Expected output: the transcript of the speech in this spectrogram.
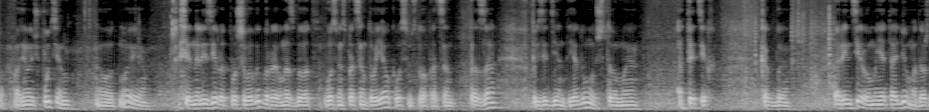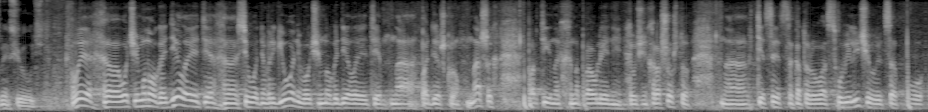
Владимир Владимирович Путин. Вот, ну и если анализировать прошлые выборы, у нас было 80% явка, 82% за президента. Я думаю, что мы от этих как бы ориентиров мы не отойдем, а должны их еще выучить. Вы э, очень много делаете э, сегодня в регионе, вы очень много делаете на поддержку наших партийных направлений. Очень хорошо, что э, те средства, которые у вас увеличиваются по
